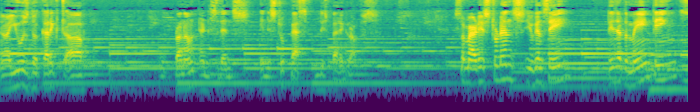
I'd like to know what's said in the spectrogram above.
uh, use the correct uh, pronoun antecedents in these two pas these paragraphs. So my dear students you can see these are the main things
